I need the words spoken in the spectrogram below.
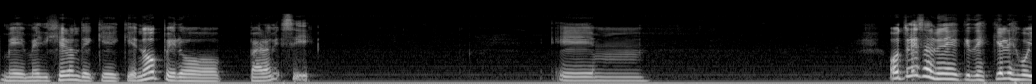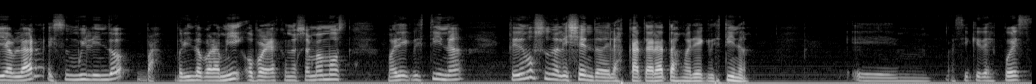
me, me, dijeron de que, que, no, pero para mí sí. Otra de esas de qué les voy a hablar, es muy lindo, va, lindo para mí o para las que nos llamamos María Cristina. Tenemos una leyenda de las cataratas María Cristina. Eh, así que después,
